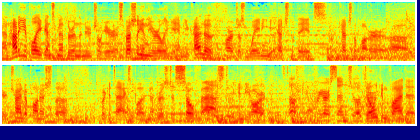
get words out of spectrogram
And how do you play against Mythra in the neutral here, especially in the early game? You kind of are just waiting to catch the baits, catch the or uh, you're trying to punish the quick attacks, but Mythra is just so fast, it can be hard. It's tough. Pre Arsene So Dylan can find it,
